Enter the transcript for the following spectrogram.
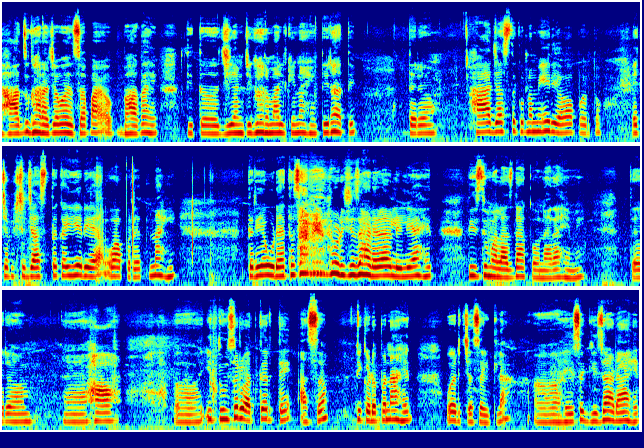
हा जो घराच्या वरचा पा भाग आहे तिथं जी आमची घरमालकीण आहे ती राहते. तर हा जास्त करून आम्ही एरिया वापरतो. याच्यापेक्षा जास्त काही एरिया वापरत नाही. तर एवढ्यातच आम्ही थोडीशी झाडं लावलेली आहेत. तीच तुम्हाला आज दाखवणार आहे मी. तर हा इथून सुरुवात करते. असं तिकडं पण आहेत वरच्या साईडला. हे सगळी झाडं आहेत.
